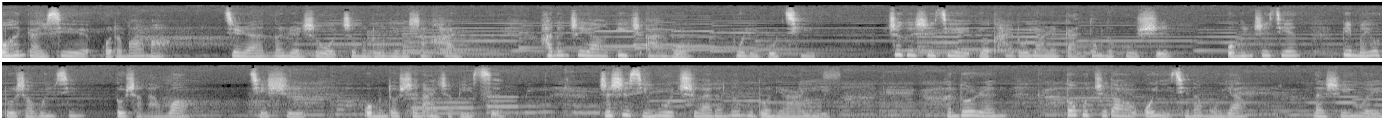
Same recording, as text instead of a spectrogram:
我很感谢我的妈妈，竟然能忍受我这么多年的伤害，还能这样一直爱我。不离不弃，这个世界有太多让人感动的故事，我们之间并没有多少温馨，多少难忘。其实，我们都深爱着彼此，只是醒悟迟来了那么多年而已。很多人都不知道我以前的模样，那是因为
